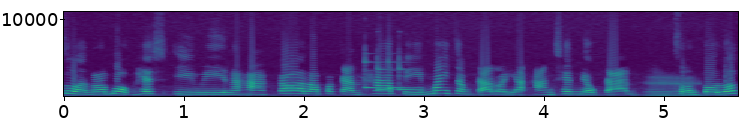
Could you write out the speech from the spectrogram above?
ส่วนระบบ HEV นะคะ ก็รับประกัน 5 ปีไม่จำกัดระยะทางเช่นเดียวกัน อ่า ส่วนตัวรถ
